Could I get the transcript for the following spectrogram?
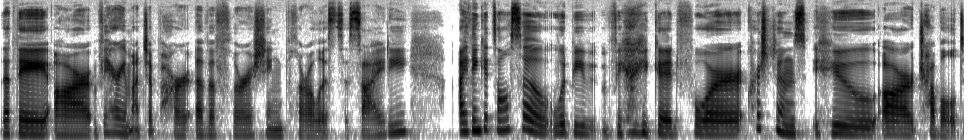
That they are very much a part of a flourishing pluralist society. I think it's also would be very good for Christians who are troubled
